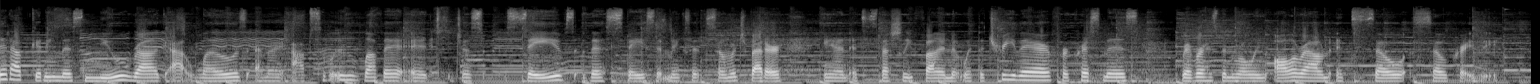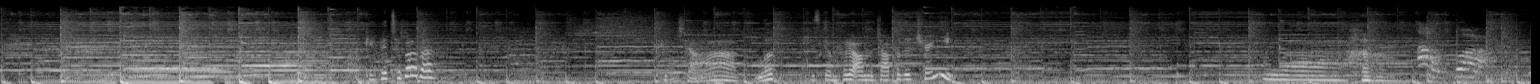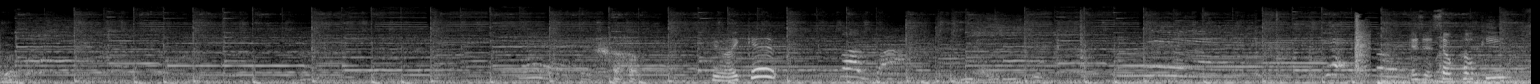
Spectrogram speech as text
ended up getting this new rug at Lowe's and I absolutely love it. It just saves this space. It makes it so much better and it's especially fun with the tree there for Christmas. River has been rolling all around. It's so, so crazy. Give it to Bubba. Good job. Look, he's gonna put it on the top of the tree. Wow. You like it? Is it so pokey?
